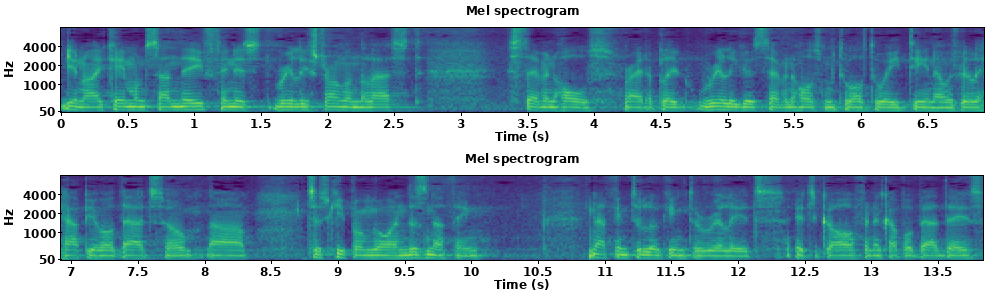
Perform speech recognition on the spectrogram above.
you know i came on sunday finished really strong on the last seven holes right? I played really good seven holes from 12 to 18 i was really happy about that. So uh, just keep on going. There's nothing nothing to look into really. It's it's golf and a couple bad days.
